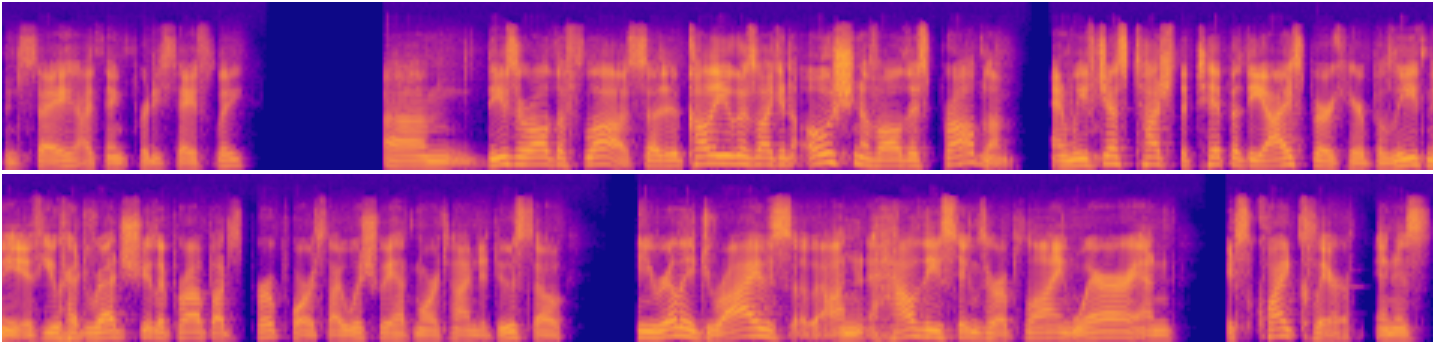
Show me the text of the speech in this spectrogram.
can say, I think, pretty safely. Um, these are all the flaws. So the Kali Yuga is like an ocean of all this problem. And we've just touched the tip of the iceberg here. Believe me, if you had read Srila Prabhupada's purports, I wish we had more time to do so. He really drives on how these things are applying where, and it's quite clear And is,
